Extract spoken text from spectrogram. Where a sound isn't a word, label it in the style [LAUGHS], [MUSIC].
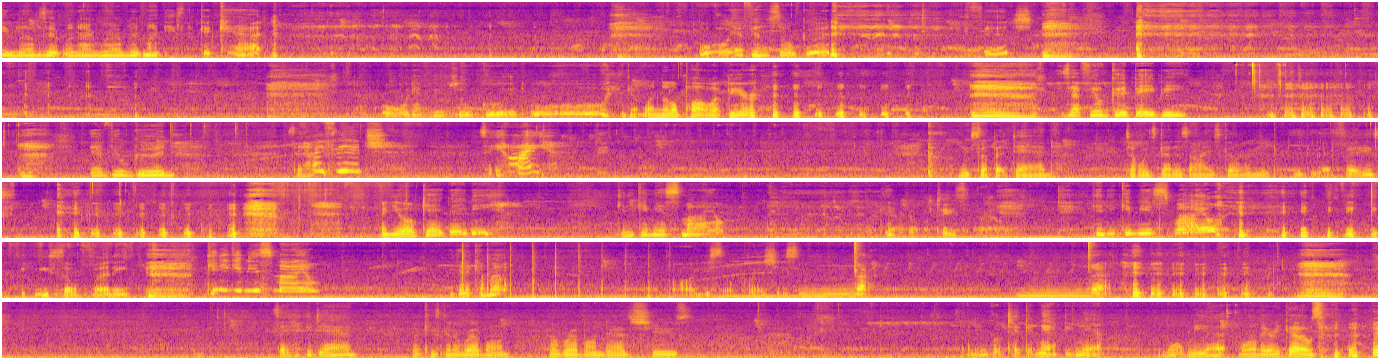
He loves it when I rub him like he's like a cat. Oh, that feels so good. Fitch. oh, that feels so good. Oh, he got one little paw up here. Does that feel good, baby? that feel good? Say hi, Fitch. Say hi. Looks up at Dad. He's always got his eyes going. Look, look at that face. [LAUGHS] Are you okay, baby? Can you give me a smile? I got my teeth out. Can you give me a smile? [LAUGHS] He's so funny. Can you give me a smile? You gonna come up? So precious. Mwah. Mwah. [LAUGHS] Say hey, Dad. Look, he's gonna rub on. He'll rub on Dad's shoes. And to go take a nappy nap. He woke me up. Well, there he goes. [LAUGHS]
